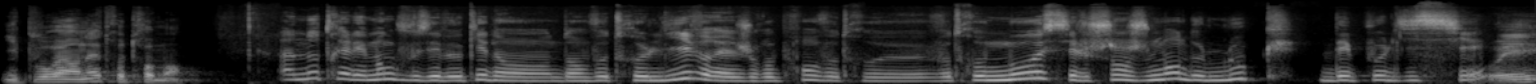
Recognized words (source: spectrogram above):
il pourrait en être autrement. Un autre élément que vous évoquez dans, votre livre, et je reprends votre, votre mot, c'est le changement de look des policiers. Oui,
